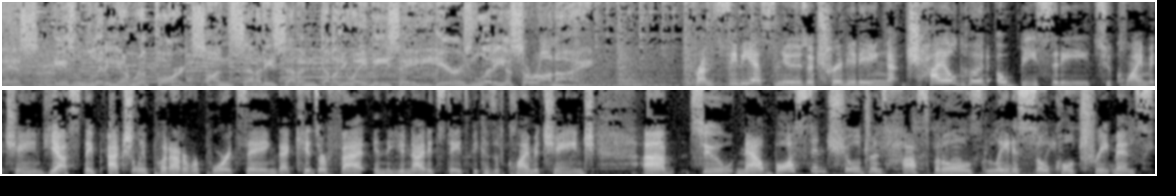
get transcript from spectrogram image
This is Lidia Reports on 77 WABC. Here's Lidia Serrani. From CBS News attributing childhood obesity to climate change. Yes, they actually put out a report saying that kids are fat in the United States because of climate change. Uh, to now Boston Children's Hospital's latest so-called treatments.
